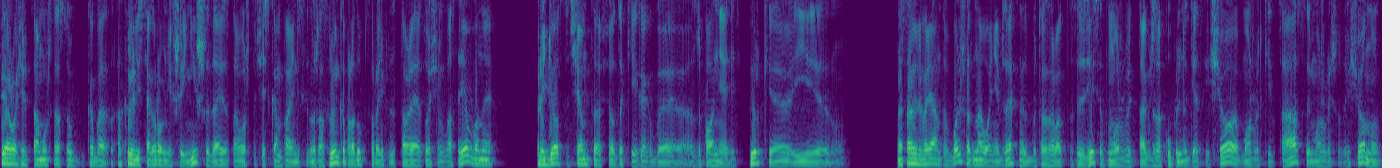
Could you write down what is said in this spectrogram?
первую очередь потому, что как бы, открылись огромнейшие ниши, да, из-за того, что часть компаний нужна с рынка, продукты, которые они предоставляют, очень востребованы. Придется чем-то все-таки как бы заполнять эти дырки. И ну, на самом деле вариантов больше одного. Не обязательно это будет разрабатываться здесь. Это может быть также закуплено где-то еще. Может быть, какие-то SaaS, может быть, что-то еще. Но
